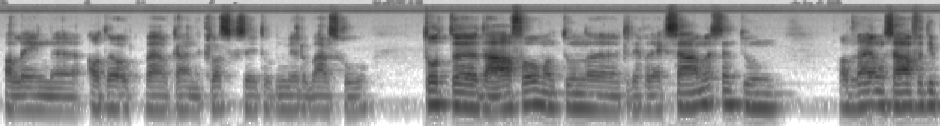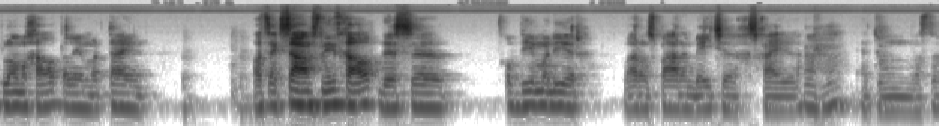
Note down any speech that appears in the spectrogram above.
Alleen eh, altijd ook bij elkaar in de klas gezeten op de middelbare school. Tot eh, de HAVO, want toen eh, kregen we de examens. En toen hadden wij ons HAVO-diploma gehaald. Alleen Martijn had zijn examens niet gehaald. Dus eh, op die manier waren ons paren een beetje gescheiden. Aha. En toen was de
